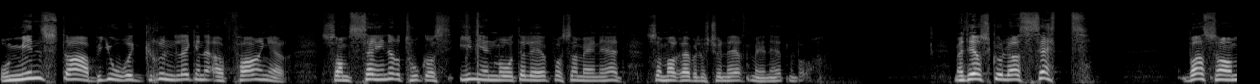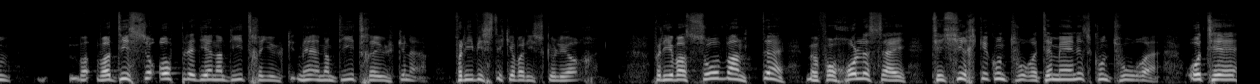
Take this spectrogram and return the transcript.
Og min stab gjorde grunnleggende erfaringer som senere tok oss inn i en måte å leve på som menighet som har revolusjonert menigheten vår. Men dere skulle ha sett hva, som, hva disse opplevde gjennom de, uke, gjennom de tre ukene. For de visste ikke hva de skulle gjøre. For de var så vante med å forholde seg til kirkekontoret, til menighetskontoret og til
